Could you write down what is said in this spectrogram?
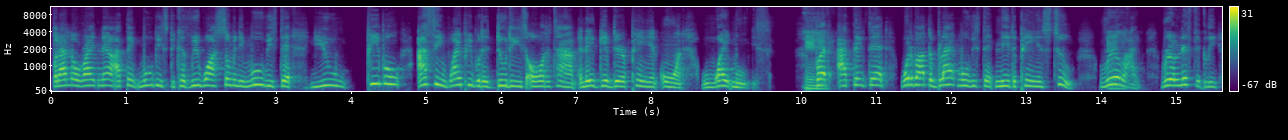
But I know right now I think movies because we watch so many movies that you people I see white people that do these all the time and they give their opinion on white movies. Mm-hmm. But I think that what about the black movies that need opinions too? Real mm-hmm. life, realistically,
